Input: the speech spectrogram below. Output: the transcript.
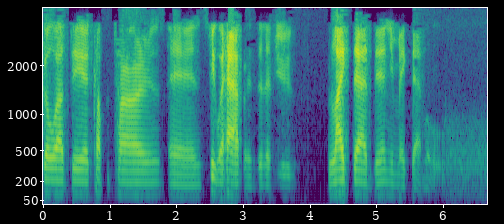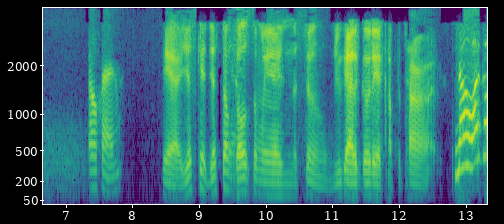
go out there a couple times and see what happens, and if you like that, then you make that move. Okay. Yeah, just get just don't Yeah. go somewhere and assume. You got to go there a couple times. No, I go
